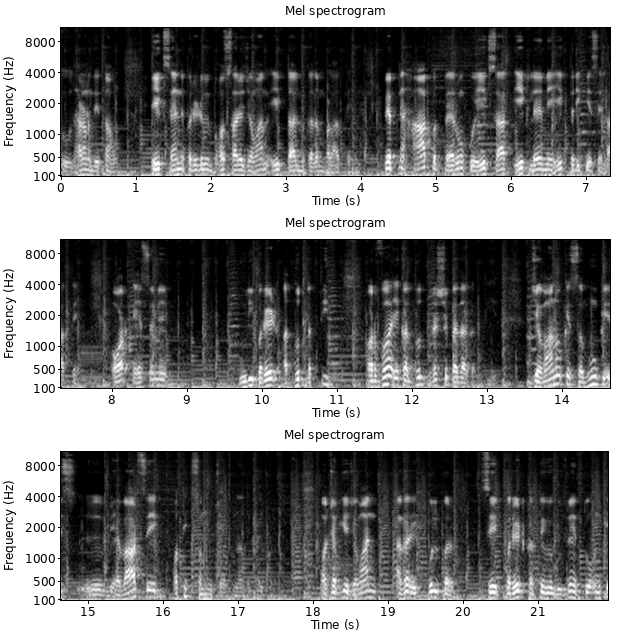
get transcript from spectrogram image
उदाहरण देता हूँ। एक सैन्य परेड में बहुत सारे जवान एक ताल में कदम बढ़ाते हैं। वे अपने हाथ और पैरों को एक साथ, एक लय में, एक तरीके से लाते हैं और ऐसे में पूरी परेड अद्भुत लगती है और वह एक अद्भुत दृश्य पैदा करती है। जवानों के समूह के इस व्यवहार से एक भौतिक समूह चेतना दिखाई पड़ती है और जब ये जवान अगर एक पुल पर से परेड करते हुए गुजरे तो उनके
